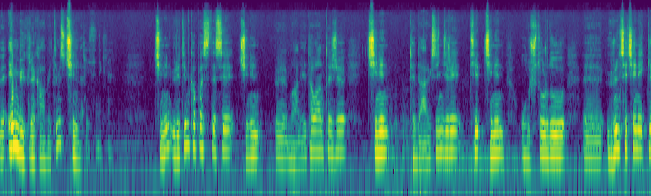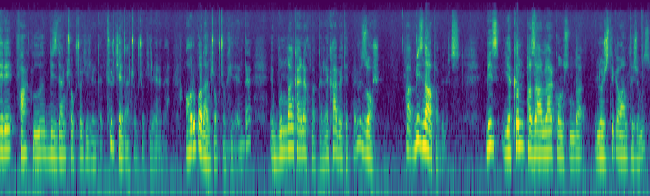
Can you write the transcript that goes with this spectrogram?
ve en büyük rekabetimiz Çin'le. Kesinlikle. Çin'in üretim kapasitesi, Çin'in e, maliyet avantajı, Çin'in tedarik zinciri, Çin'in oluşturduğu e, ürün seçenekleri farklılığı bizden çok çok ileride. Türkiye'den çok çok ileride. Avrupa'dan çok çok ileride. E, bundan kaynaklı olarak rekabet etmemiz zor. Ha, biz ne yapabiliriz? Biz yakın pazarlar konusunda lojistik avantajımız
